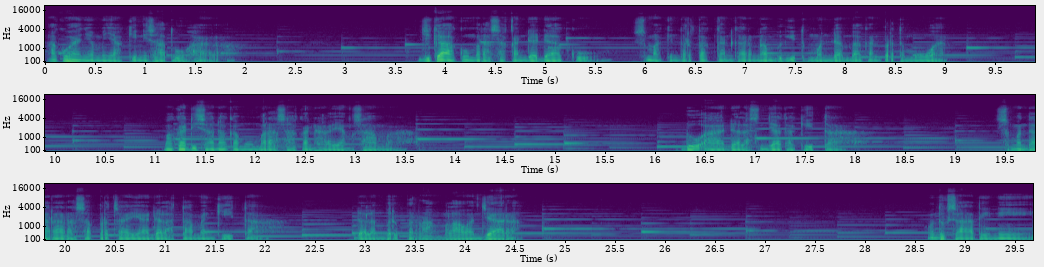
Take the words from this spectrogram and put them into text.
Aku hanya meyakini satu hal: jika aku merasakan dadaku semakin tertekan karena begitu mendambakan pertemuan maka di sana kamu merasakan hal yang sama. Doa adalah senjata kita, sementara rasa percaya adalah tameng kita dalam berperang melawan jarak. Untuk saat ini,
